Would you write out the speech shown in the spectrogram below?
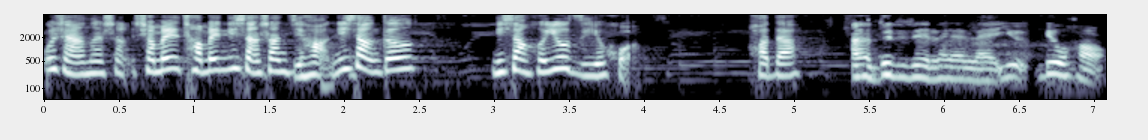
为啥让他上？小妹，草莓，你想上几号？你想跟你想和柚子一伙？好的。啊，对对对，来来来，六六号。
